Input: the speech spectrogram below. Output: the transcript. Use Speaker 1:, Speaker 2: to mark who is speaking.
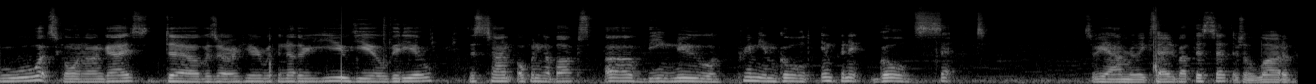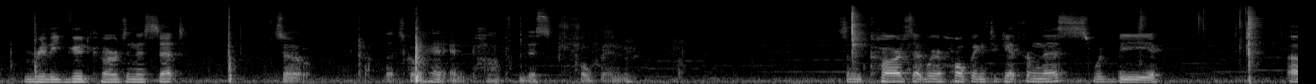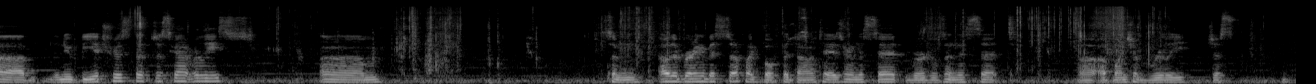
Speaker 1: What's going on guys? Dalvazar here with another Yu-Gi-Oh video. This time opening a box of the new Premium Gold Infinite Gold set. So yeah, I'm really excited about this set. There's a lot of really good cards in this set. So let's go ahead and pop this open. Some cards that we're hoping to get from this would be uh, the new Beatrice that just got released. Um, some other Burning Abyss stuff, like both the Dantes are in the set, Virgil's in this set. Uh, a bunch of really just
